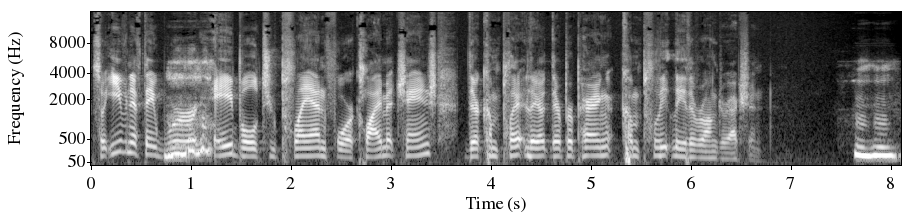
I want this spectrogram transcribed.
So even if they were able to plan for climate change, they're, they're, they're preparing completely the wrong wrong direction. Mm-hmm.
